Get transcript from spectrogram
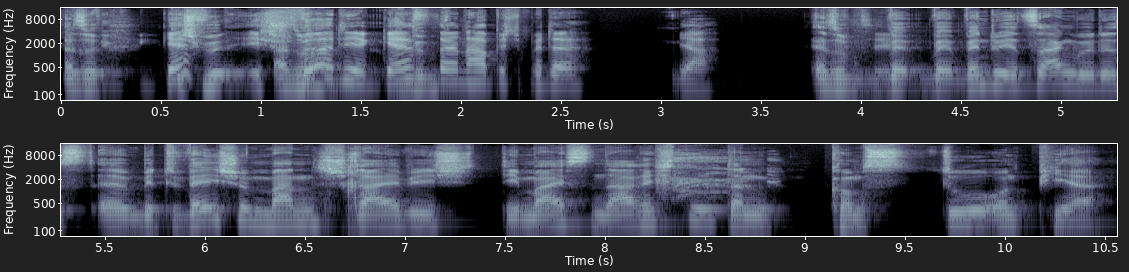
Also Gest, ich, würd, ich also, schwöre dir, gestern habe ich mit der, ja, also, wenn du jetzt sagen würdest, äh, mit welchem Mann schreibe ich die meisten Nachrichten, dann kommst du und Pierre.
